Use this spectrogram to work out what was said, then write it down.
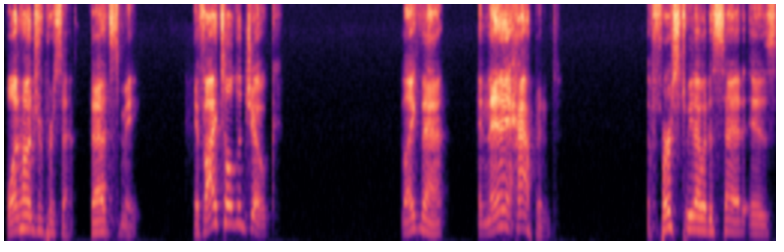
One hundred percent. That's me. If I told a joke like that, and then it happened, the first tweet I would have said is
